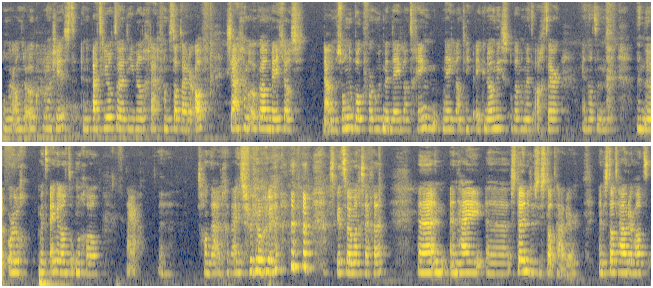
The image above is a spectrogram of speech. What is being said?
onder andere ook orangist. En de patriotten die wilden graag van de stadhouder af. Die zagen hem ook wel een beetje als nou, een zondebok voor hoe het met Nederland ging. Nederland liep economisch op dat moment achter en had een, een eh, oorlog met Engeland op nogal, nou ja, eh, schandalige wijze verloren. als ik het zo mag zeggen. Eh, en, en hij steunde dus de stadhouder. En de stadhouder had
